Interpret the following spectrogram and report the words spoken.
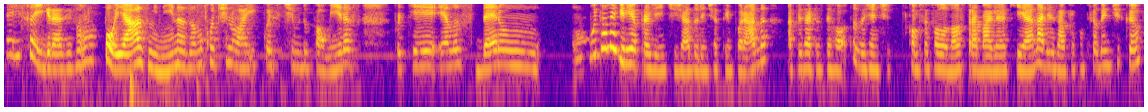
É isso aí, Grazi. Vamos apoiar as meninas, vamos continuar aí com esse time do Palmeiras, porque elas deram muita alegria pra gente já durante a temporada, apesar das derrotas. A gente, como você falou, nosso trabalho aqui é analisar o que aconteceu dentro de campo.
